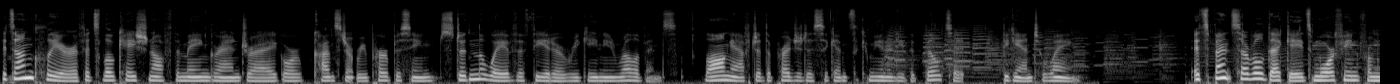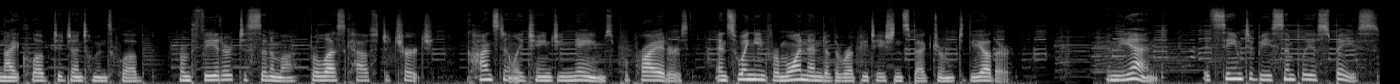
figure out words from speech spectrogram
It's unclear if its location off the main Grand Drag or constant repurposing stood in the way of the theater regaining relevance long after the prejudice against the community that built it began to wane. It spent several decades morphing from nightclub to gentleman's club, from theater to cinema, burlesque house to church, constantly changing names, proprietors, and swinging from one end of the reputation spectrum to the other. In the end, it seemed to be simply a space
